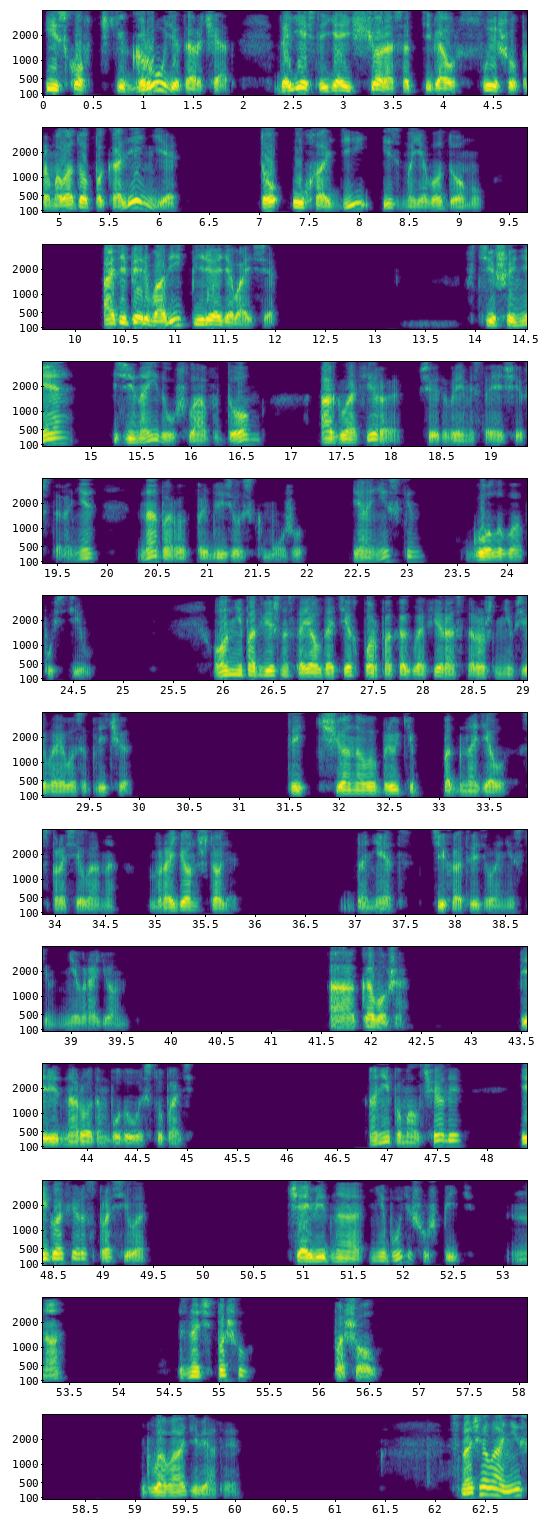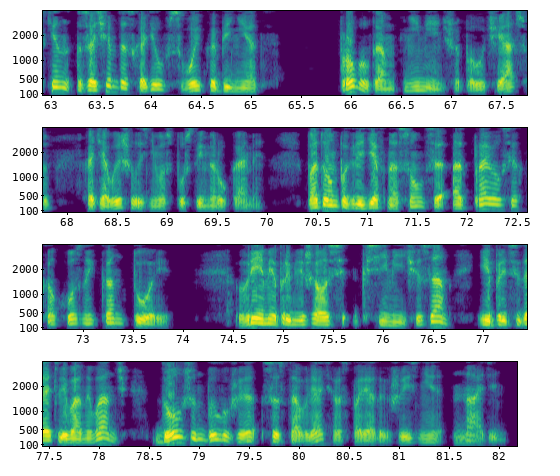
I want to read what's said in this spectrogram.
из кофточки груди торчат. Да если я еще раз от тебя услышу про молодое поколение, то уходи из моего дому. А теперь вали, переодевайся. В тишине Зинаида ушла в дом, а Глафира, все это время стоящая в стороне, наоборот приблизилась к мужу, и Анискин голову опустил. Он неподвижно стоял до тех пор, пока Глафира осторожно не взяла его за плечо. «Ты чё новобрюки поднадел?» — спросила она. «В район, что ли?» «Да нет», — тихо ответил Анискин, — «не в район». «А кого же?» «Перед народом буду выступать». Они помолчали, и Глафира спросила. «Чай, видно, не будешь уж пить?» «Но». «Значит, пошел». «Пошел». Глава девятая Сначала Анискин зачем-то сходил в свой кабинет. Пробыл там не меньше получасу, хотя вышел из него с пустыми руками. Потом, поглядев на солнце, отправился к колхозной конторе. Время приближалось к семи часам, и председатель Иван Иванович должен был уже составлять распорядок жизни на день.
